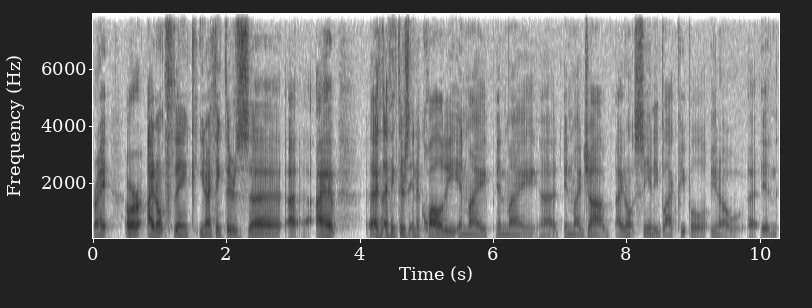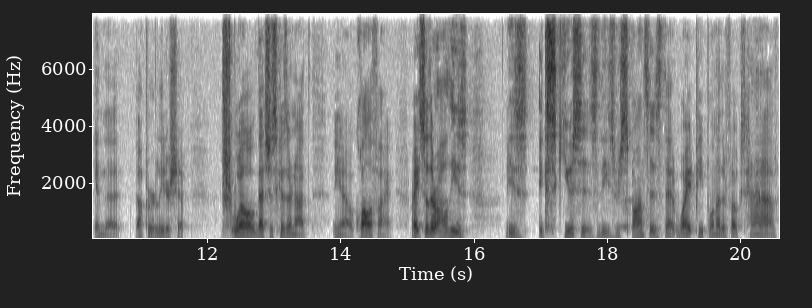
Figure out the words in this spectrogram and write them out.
right or i don't think you know i think there's uh, I, I have I, I, think there's inequality in my in my uh, in my job. I don't see any black people, you know, uh, in in the upper leadership. Well, that's just because they're not, you know, qualified, right? So there are all these these excuses, these responses that white people and other folks have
